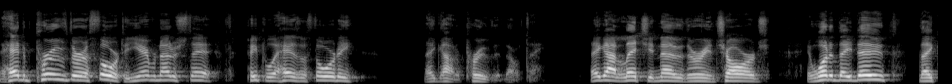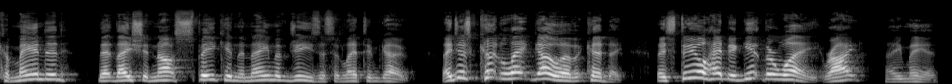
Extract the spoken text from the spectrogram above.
They had to prove their authority. You ever notice that? People that has authority, they got to prove it, don't they? They got to let you know they're in charge. And what did they do? They commanded that they should not speak in the name of Jesus and let him go. They just couldn't let go of it, could they? They still had to get their way, right? Amen.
